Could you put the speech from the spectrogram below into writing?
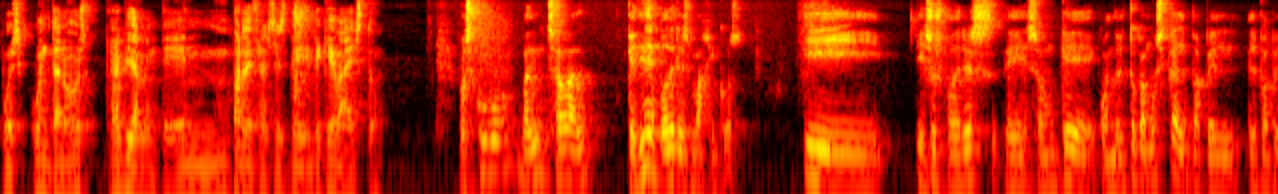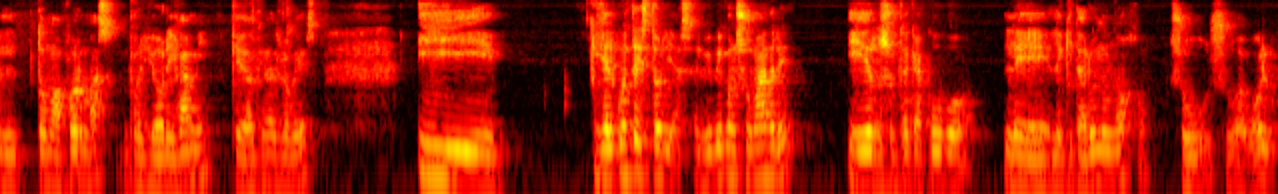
Pues cuéntanos rápidamente, en un par de frases, de, qué va esto. Pues Cubo va de un chaval que tiene poderes mágicos y, sus poderes eh, son que cuando él toca música el papel, el papel toma formas, rollo origami, que al final es lo que es, y, y él cuenta historias. Él vive con su madre y resulta que a Cubo le, le quitaron un ojo, su, su abuelo.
